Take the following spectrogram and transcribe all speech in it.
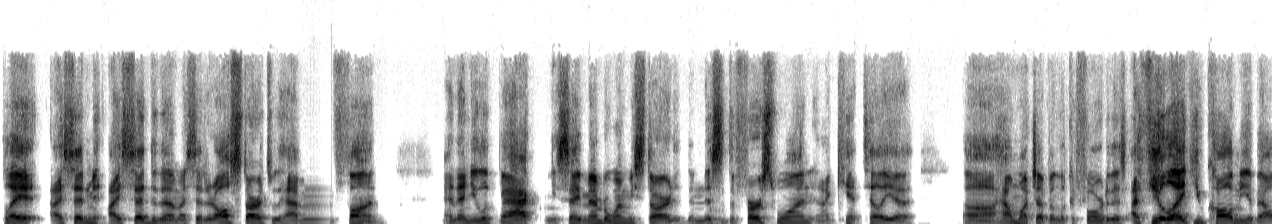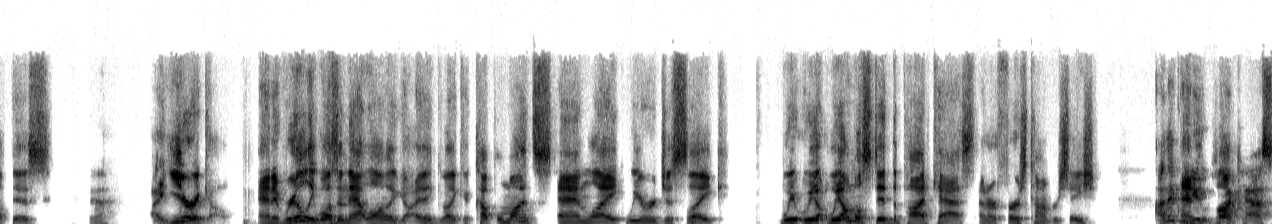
Play it. I said. I said to them. I said it all starts with having fun, and then you look back and you say, "Remember when we started?" And this is the first one, and I can't tell you uh, how much I've been looking forward to this. I feel like you called me about this. Yeah a year ago and it really wasn't that long ago. I think like a couple months and like we were just like we we, we almost did the podcast and our first conversation. I think we and do the podcast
